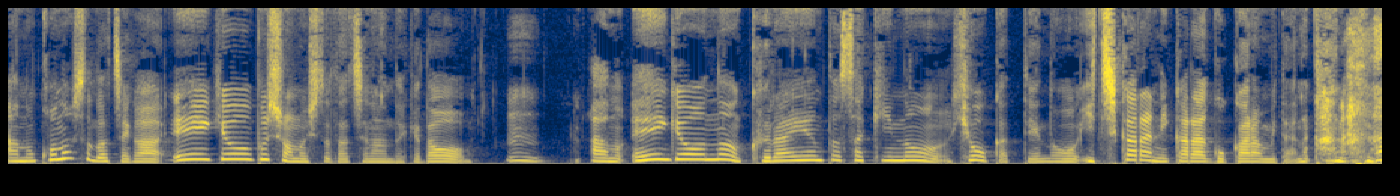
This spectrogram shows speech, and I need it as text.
あのこの人たちが営業部署の人たちなんだけどうん。あの営業のクライアント先の評価っていうのを1から2から5からみたいな感じで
